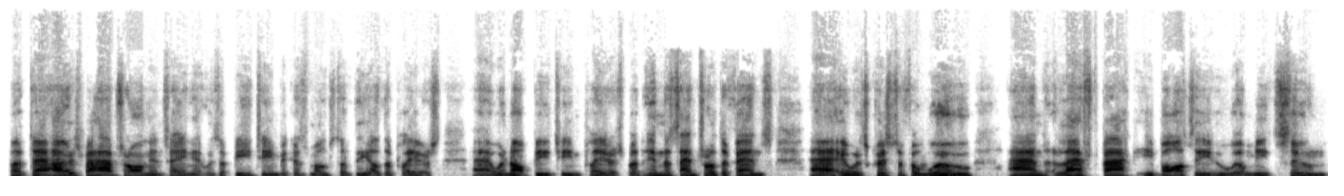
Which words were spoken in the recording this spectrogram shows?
But uh, I was perhaps wrong in saying it was a B team because most of the other players uh, were not B team players. But in the central defense, uh, it was Christopher Wooh and left back Ebosse, who we'll meet soon,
